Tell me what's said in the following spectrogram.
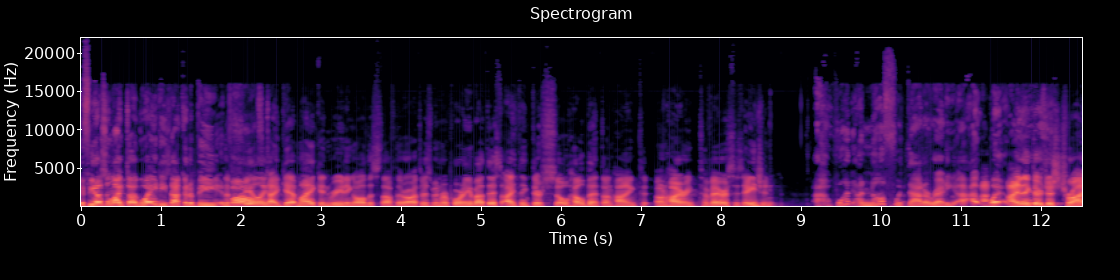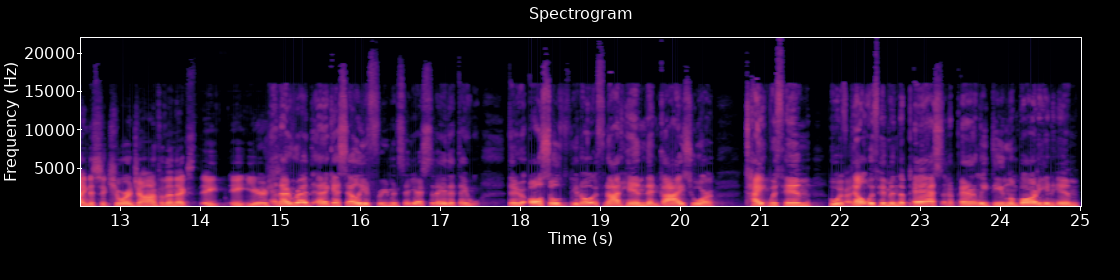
If he doesn't like Doug Weight, he's not going to be involved. The feeling I get, Mike, and reading all the stuff that Arthur's been reporting about this, I think they're so hell bent on hiring on hiring Tavares agent. What? Enough with that already. I, I, where- I think they're just trying to secure John for the next eight eight years. And I read, and I guess Elliotte Friedman said yesterday that they they're also, you know, if not him, then guys who are tight with him, who who have Right. dealt with him in the past, and apparently Dean Lombardi and him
